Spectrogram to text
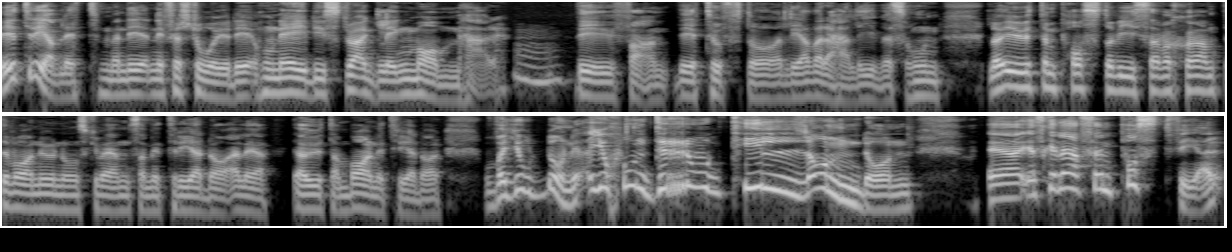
Det är trevligt, men det, ni förstår ju, det, hon är ju struggling mom här. Mm. Det är ju fan, det är tufft att leva det här livet. Så hon la ju ut en post och visade vad skönt det var nu när hon skulle vara ensam i tre dagar, eller ja, utan barn i tre dagar. Och vad gjorde hon? Jo, hon drog till London! Eh, jag ska läsa en post för er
